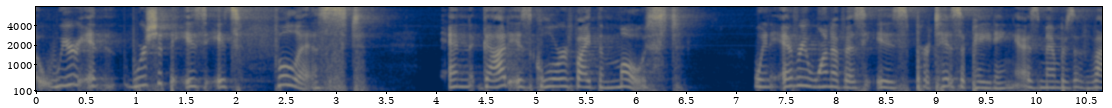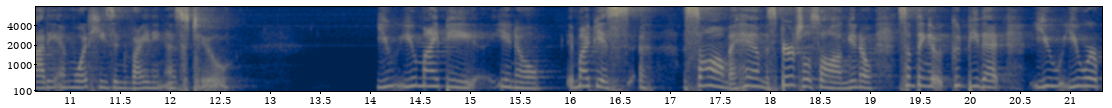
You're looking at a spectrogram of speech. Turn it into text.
we're in, worship is its fullest and God is glorified the most when every one of us is participating as members of the body and what he's inviting us to. You, you might be, you know, it might be a, a psalm, a hymn, a spiritual song, you know, something it could be that you you are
